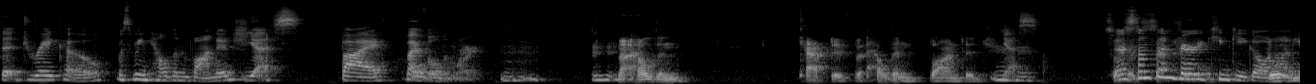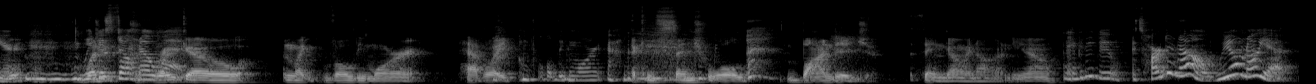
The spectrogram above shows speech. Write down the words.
that Draco, was being held in bondage yes, by by Voldemort. Mm-hmm. Mm-hmm. Not held in captive, but held in bondage. Mm-hmm. Yes. So There's like something very kinky going But on here. wh- We just don't know what. Draco and like Voldemort have like Voldemort. a consensual bondage thing going on, you know? Maybe they do. it's hard to know. We don't know yet.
